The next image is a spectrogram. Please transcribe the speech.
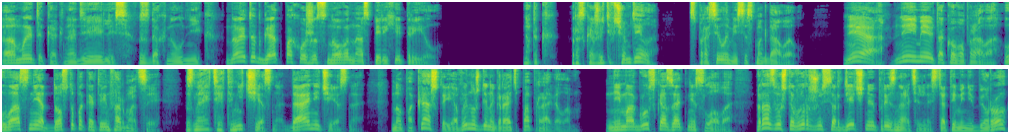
«А мы-то как надеялись», — вздохнул Ник. «Но этот гад, похоже, снова нас перехитрил». «Ну так расскажите, в чем дело?» — спросила миссис Макдауэлл. «Не, не имею такого права. У вас нет доступа к этой информации. Знаете, это нечестно. Да, нечестно. Но пока что я вынужден играть по правилам. Не могу сказать ни слова, разве что выражу сердечную признательность от имени Бюро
